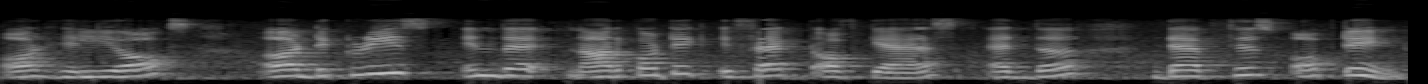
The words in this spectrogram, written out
or heliox, a decrease in the narcotic effect of gas at the depth is obtained.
